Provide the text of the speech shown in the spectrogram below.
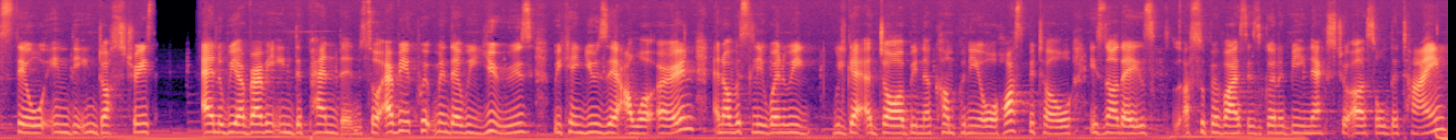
still in the industries and we are very independent. So every equipment that we use, we can use it our own. And obviously when we will get a job in a company or hospital, it's not that a supervisor is going to be next to us all the time.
